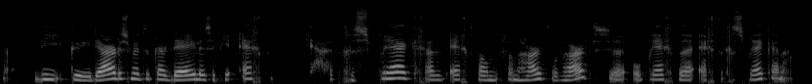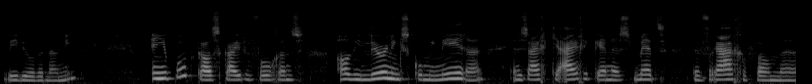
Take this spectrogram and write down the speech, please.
Nou, die kun je daar dus met elkaar delen. Dus heb je echt ja, het gesprek, gaat het echt van, van hart tot hart. Dus, uh, oprechte, echte gesprekken. Nou, wie wil dat nou niet? In je podcast kan je vervolgens al die learnings combineren. En dus eigenlijk je eigen kennis met de vragen van, uh,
